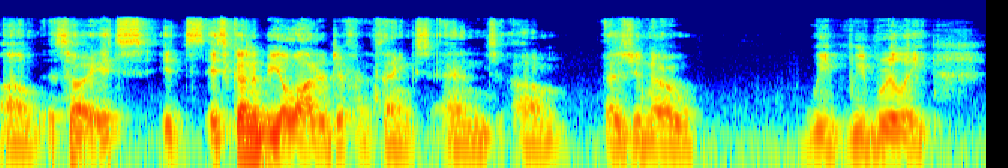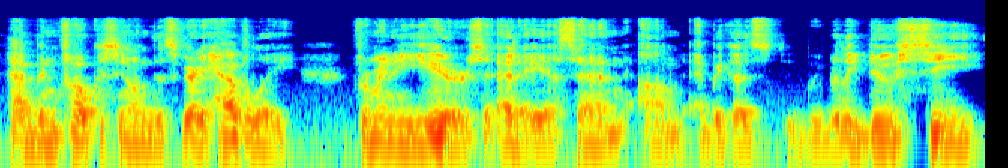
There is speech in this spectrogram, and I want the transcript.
Um, so it's it's it's going to be a lot of different things, and um, as you know, we we really have been focusing on this very heavily for many years at ASN, um, because we really do see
